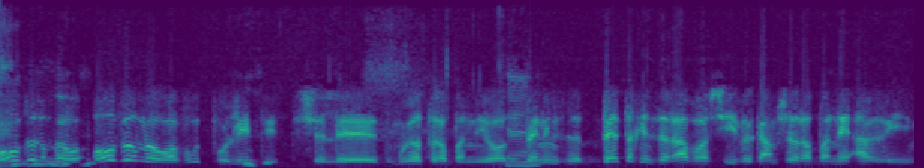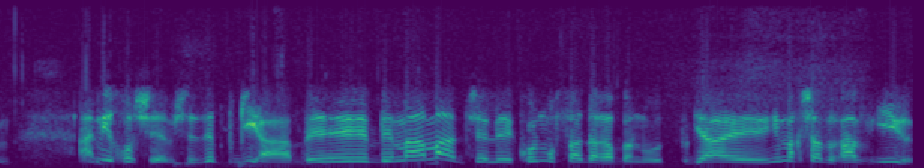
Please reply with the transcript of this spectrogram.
over over מעורבות פוליטית של דמויות רבניות, כן. בין אם זה, בטח אם זה רב ראשי וגם של רבני ערים, אני חושב שזה פגיעה במעמד של אה, כל מוסד הרבנות. פגיעה, אה, אם עכשיו רב עיר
